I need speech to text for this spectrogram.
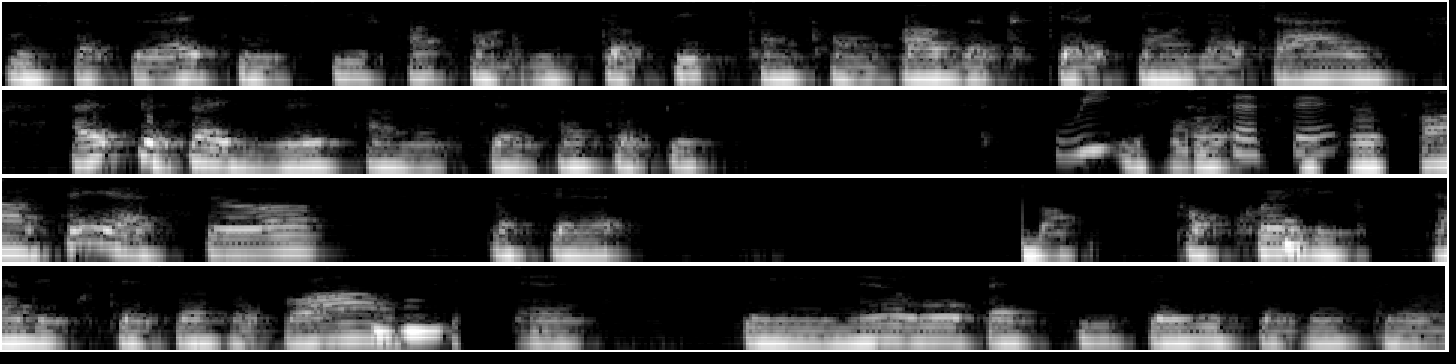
ou ça peut être aussi, je pense qu'on dit topique quand on parle d'application locale? Est-ce que ça existe en application topique? Oui, tout à fait. Je pensais à ça parce que, bon, pourquoi j'ai pris le temps d'écouter ça ce soir, mm-hmm. c'est que les neuropathies périphériques, là,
